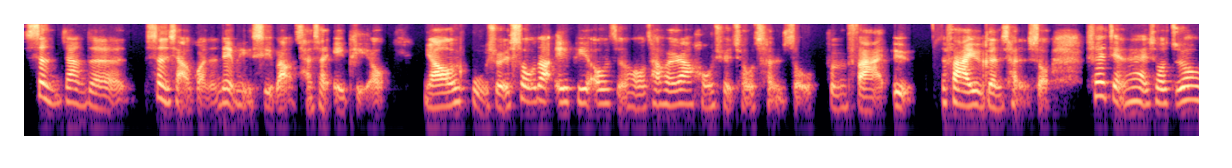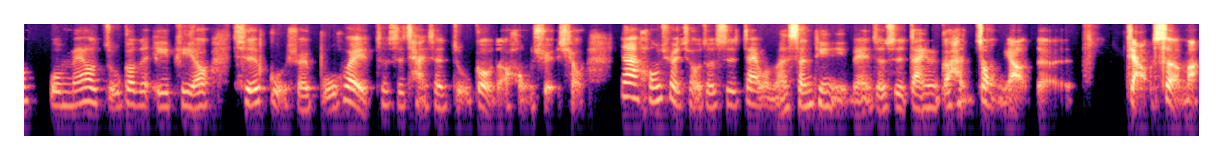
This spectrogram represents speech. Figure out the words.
肾脏的肾小管的内皮细胞产生 APO。然后骨髓受到 APO 之后，它会让红血球成熟分发育，发育更成熟。所以简单来说，只有我没有足够的 APO，其实骨髓不会就是产生足够的红血球。那红血球就是在我们身体里面就是担任一个很重要的角色嘛。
